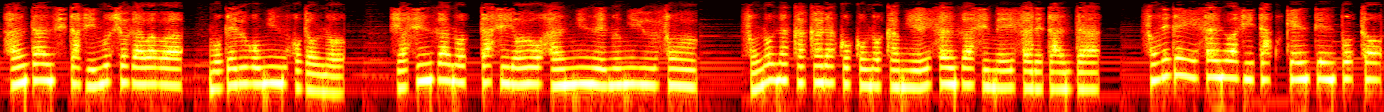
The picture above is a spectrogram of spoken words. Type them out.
判断した事務所側は、モデル5人ほどの写真が載った資料を犯人 N に郵送。その中から9日に A さんが指名されたんだ。それで A さんは自宅兼店舗と、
